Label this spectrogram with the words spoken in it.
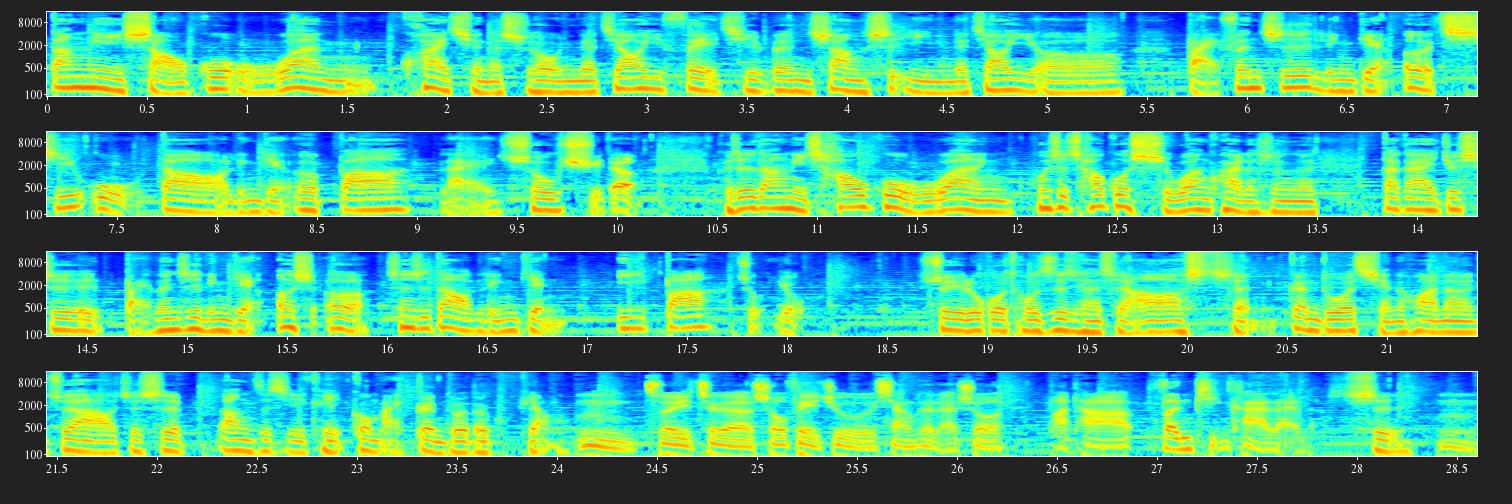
当你少过五万块钱的时候，你的交易费基本上是以你的交易额百分之零点二七五到零点二八来收取的。可是当你超过五万或是超过十万块的时候呢？大概就是百分之零点二十二，甚至到零点一八左右。所以，如果投资者想要省更多钱的话呢，最好就是让自己可以购买更多的股票。嗯，所以这个收费就相对来说把它分平开来了。是，嗯，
